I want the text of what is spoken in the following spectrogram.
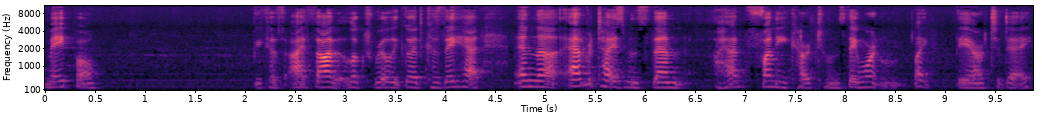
Maypo because I thought it looked really good because they had, and the advertisements then had funny cartoons. They weren't like they are today.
